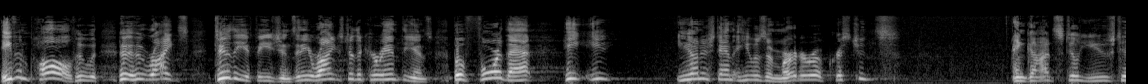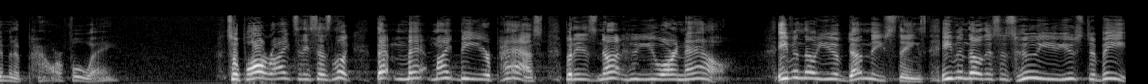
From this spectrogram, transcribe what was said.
Even Paul, who, who writes to the Ephesians and he writes to the Corinthians, before that, he, he, you understand that he was a murderer of Christians? And God still used him in a powerful way? So Paul writes and he says, Look, that may, might be your past, but it is not who you are now. Even though you have done these things, even though this is who you used to be,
